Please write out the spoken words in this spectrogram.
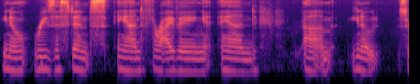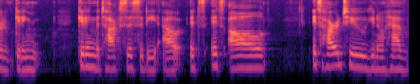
you know, resistance and thriving, and um, you know, sort of getting getting the toxicity out. It's it's all it's hard to you know have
